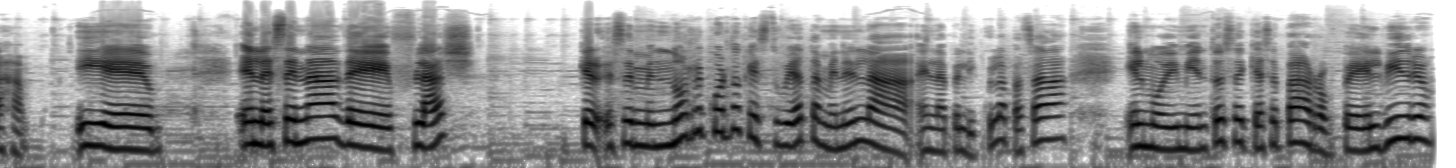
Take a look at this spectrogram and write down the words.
Ajá. Y eh, en la escena de Flash, que se me- no recuerdo que estuviera también en la, en la película pasada, el movimiento ese que hace para romper el vidrio.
